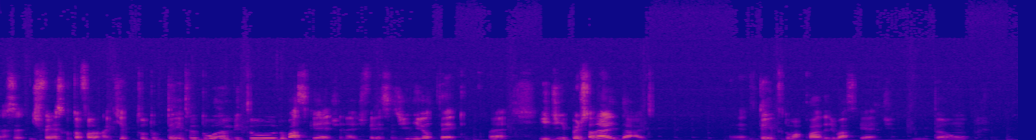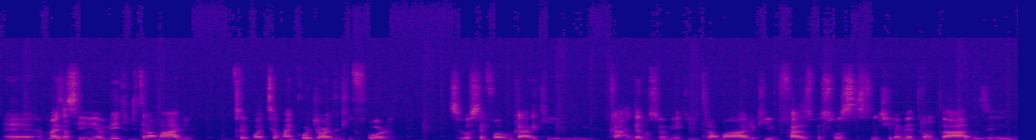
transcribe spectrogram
essa diferença que eu estou falando aqui é tudo dentro do âmbito do basquete, né? Diferenças de nível técnico, né? E de personalidade é, dentro de uma quadra de basquete. Então, é, mas assim, é ambiente de trabalho. Você pode ser o Michael Jordan que for. Se você for um cara que caga no seu ambiente de trabalho, que faz as pessoas se sentirem amedrontadas, e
